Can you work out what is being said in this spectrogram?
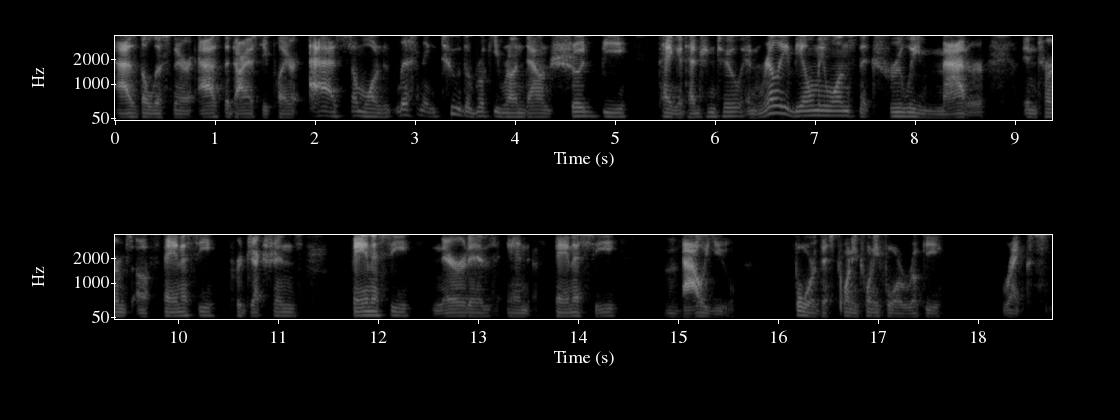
as the listener, as the dynasty player, as someone listening to the rookie rundown, should be paying attention to, and really the only ones that truly matter in terms of fantasy projections, fantasy narratives, and fantasy value for this 2024 rookie ranks.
